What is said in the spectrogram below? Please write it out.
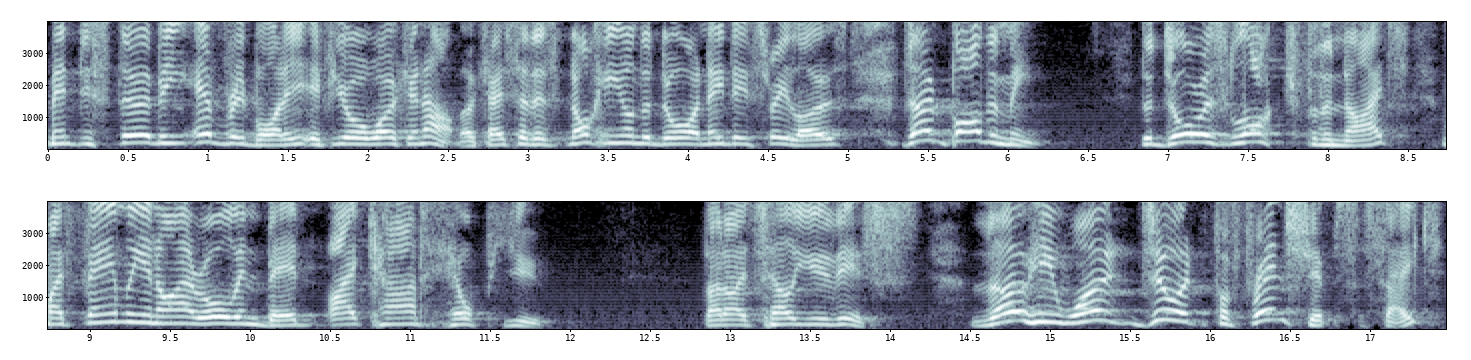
meant disturbing everybody if you were woken up. Okay, so there's knocking on the door, I need these three loaves. Don't bother me. The door is locked for the night. My family and I are all in bed. I can't help you. But I tell you this though he won't do it for friendship's sake,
